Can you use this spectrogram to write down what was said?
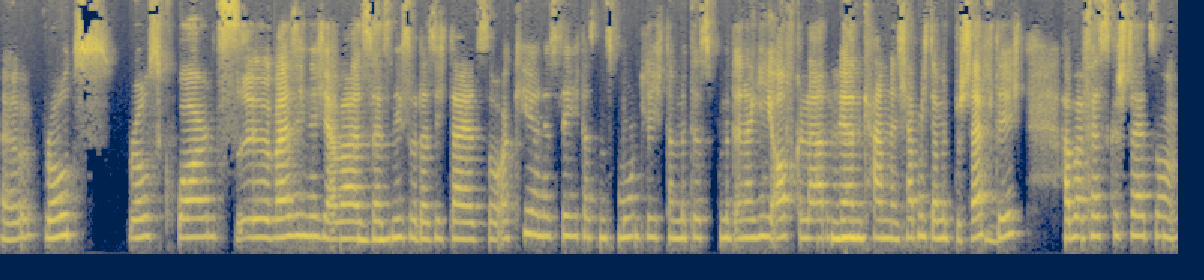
äh, Rhodes Rose Quartz, äh, weiß ich nicht, aber mhm. es ist jetzt mhm. nicht so, dass ich da jetzt so, okay, und jetzt lege ich das ins Mondlicht, damit es mit Energie aufgeladen mhm. werden kann. Ich habe mich damit beschäftigt, mhm. habe festgestellt, so,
